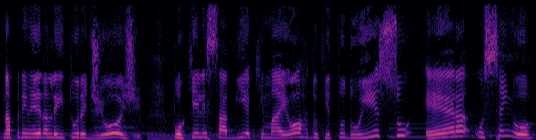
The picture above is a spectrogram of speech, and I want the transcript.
na primeira leitura de hoje, porque ele sabia que maior do que tudo isso era o Senhor.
